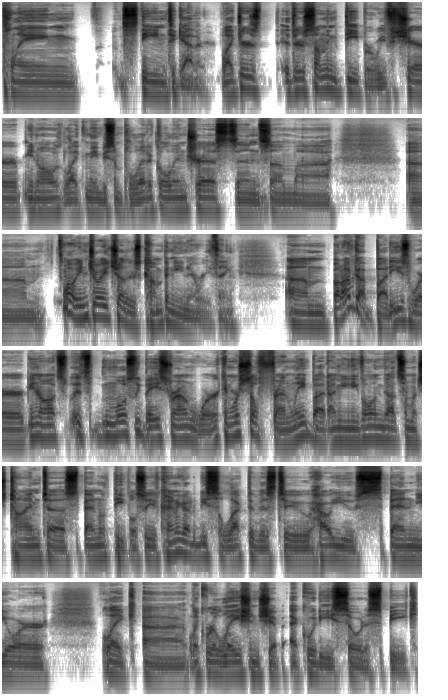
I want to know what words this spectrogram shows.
playing Steam together. Like there's there's something deeper. We share, you know, like maybe some political interests and some uh um well, we enjoy each other's company and everything. Um, but I've got buddies where you know it's it's mostly based around work, and we're still friendly. But I mean, you've only got so much time to spend with people, so you've kind of got to be selective as to how you spend your like uh like relationship equity, so to speak.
